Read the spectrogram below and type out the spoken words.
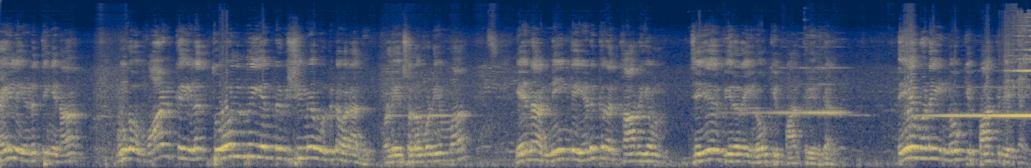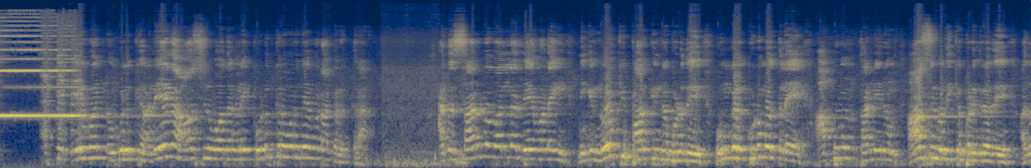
கையில எடுத்தீங்கன்னா உங்க வாழ்க்கையில தோல்வி என்ற விஷயமே உங்ககிட்ட வராது. உங்களைய சொல்ல முடியுமா? ஏன்னா நீங்க எடுக்கிற காரியம் ஜெய வீரரை நோக்கி பார்க்கிறீர்கள். தேவனை நோக்கி பார்க்கிறீர்கள். அப்ப தேவன் உங்களுக்கு அநேக ஆசீர்வாதங்களை கொடுக்கிற ஒரு தேவனாக இருக்கிறார். அந்த சர்வ வல்ல தேவனை நீங்க நோக்கி பார்க்கின்ற பொழுது உங்கள் குடும்பத்திலே அப்பமும் தண்ணீரும் ஆசீர்வதிக்கப்படுகிறது. அது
